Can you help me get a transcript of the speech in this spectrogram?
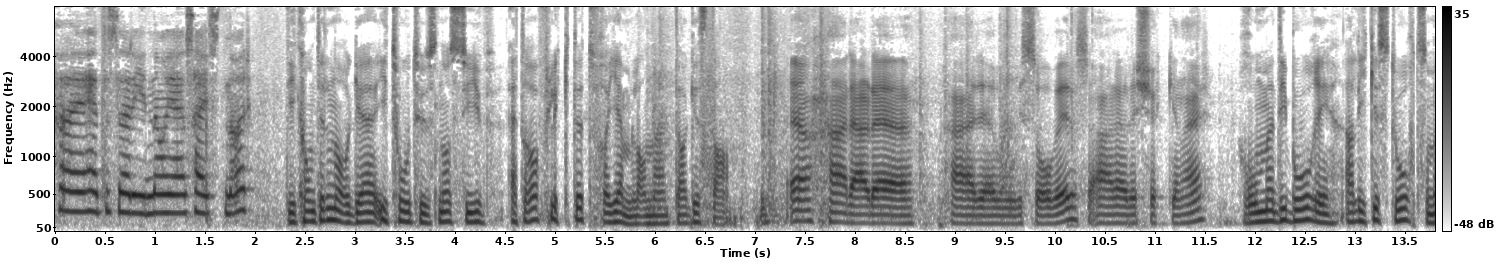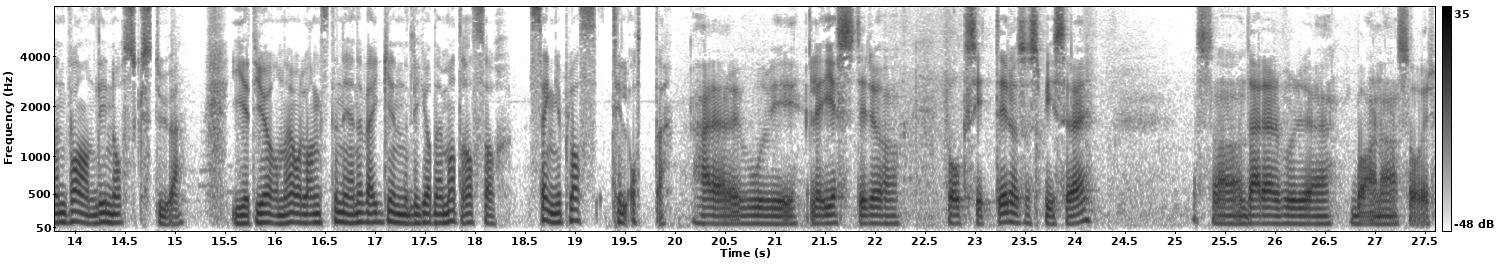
Hei, jeg heter Sarina og jeg er 16 år. De kom til Norge i 2007 etter å ha flyktet fra hjemlandet Dagestan. Ja, her er det her hvor vi sover, så her er det kjøkken her. Rommet de bor i er like stort som en vanlig norsk stue. I et hjørne og langs den ene veggen ligger det madrasser. Sengeplass til åtte. Her er det hvor vi, eller gjester og folk sitter og så spiser her. Så der er det hvor eh, barna sover.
